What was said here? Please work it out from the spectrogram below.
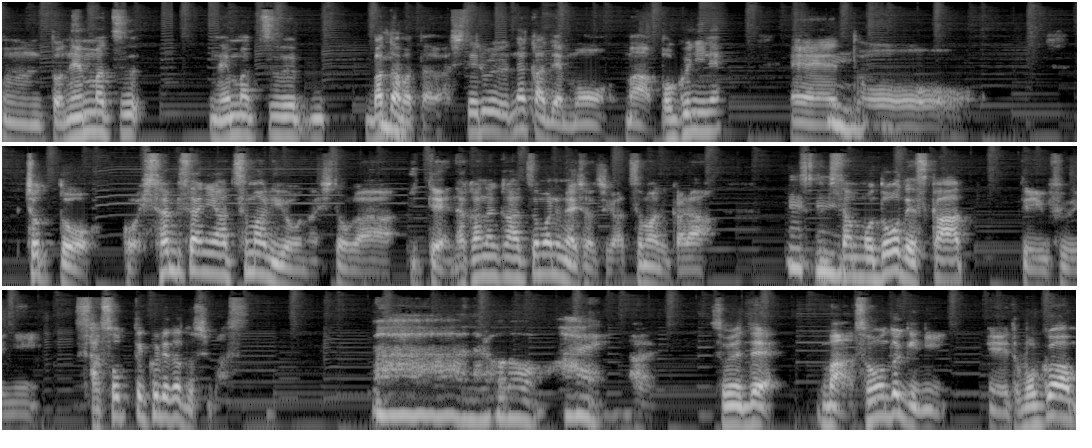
うんと年末、年末バタバタしてる中でも、まあ僕にね、えっ、と、ちょっとこう、久々に集まるような人がいて、なかなか集まれない人たちが集まるから、うんうん鈴木さんもどうですか？っていうふうに誘ってくれたとします。ああ、なるほど。はい。それで、まあ、その時に、えっ、と、僕は、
